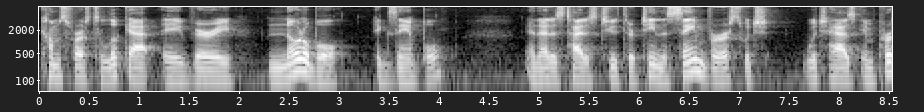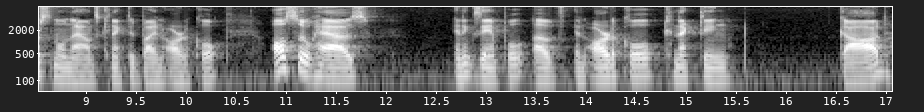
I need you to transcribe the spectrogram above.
comes for us to look at a very notable example and that is Titus 2:13, the same verse which which has impersonal nouns connected by an article, also has an example of an article connecting God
